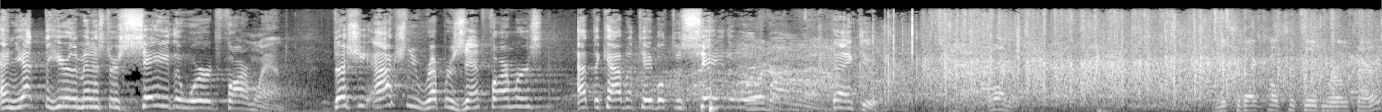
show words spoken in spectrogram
and yet to hear the minister say the word farmland. Does she actually represent farmers at the cabinet table to say the word Order. farmland? Thank you. Order. Minister of Agriculture, Food and Rural Affairs.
